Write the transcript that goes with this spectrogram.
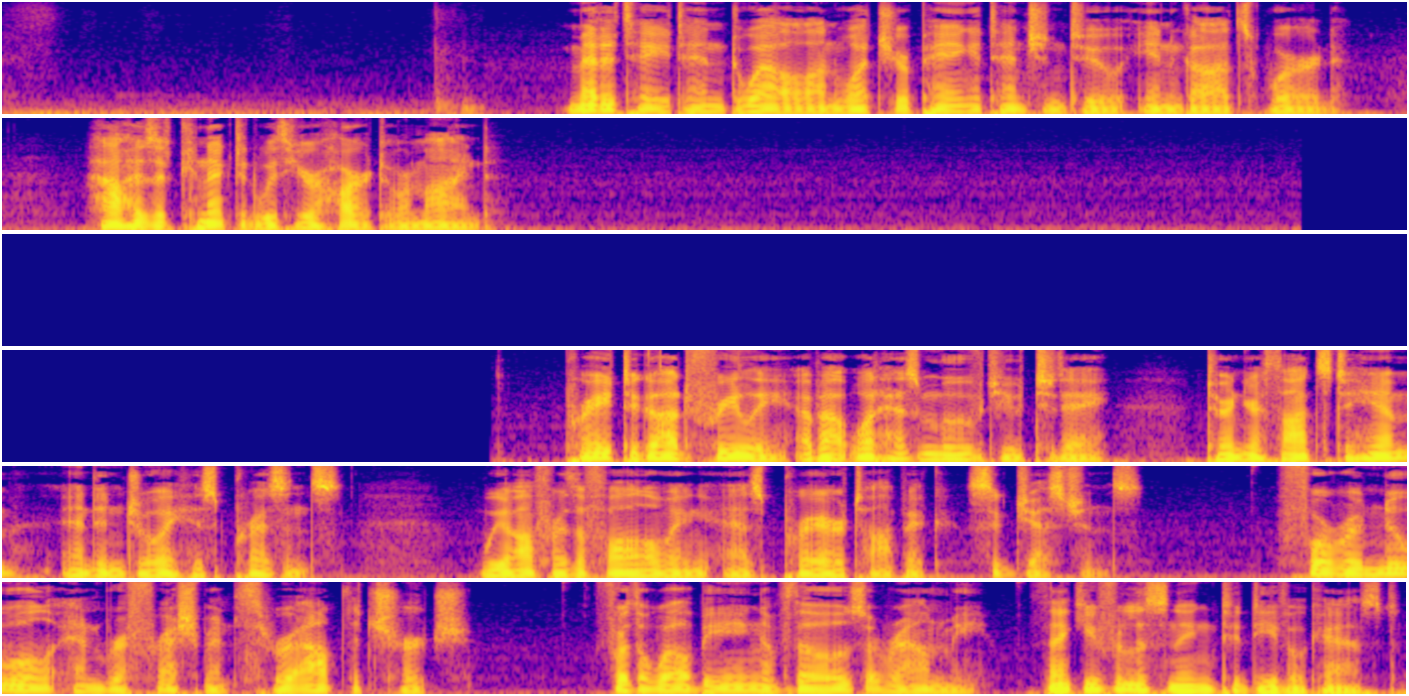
Meditate and dwell on what you're paying attention to in God's Word. How has it connected with your heart or mind? Pray to God freely about what has moved you today. Turn your thoughts to Him and enjoy His presence. We offer the following as prayer topic suggestions for renewal and refreshment throughout the Church, for the well being of those around me. Thank you for listening to DevoCast.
